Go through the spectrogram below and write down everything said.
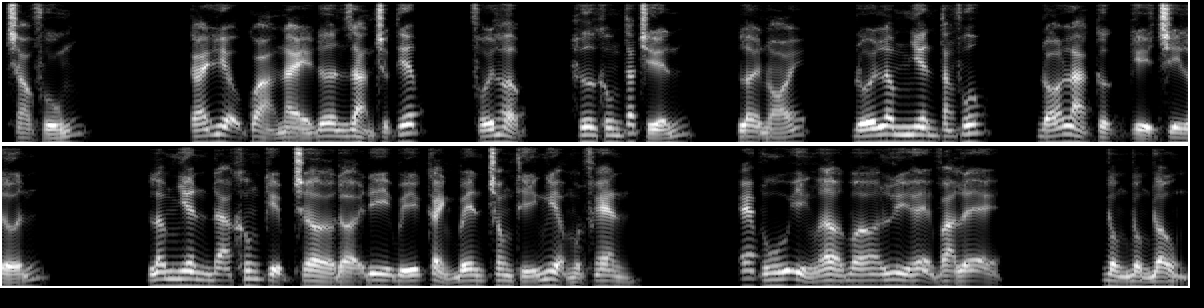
trào phúng. Cái hiệu quả này đơn giản trực tiếp, phối hợp, hư không tác chiến, lời nói, đối lâm nhiên tăng phúc, đó là cực kỳ trí lớn. Lâm nhiên đã không kịp chờ đợi đi bí cảnh bên trong thí nghiệm một phen. Ép vũ ỉng ơ bơ ly hệ và lệ. Đồng đồng đồng.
